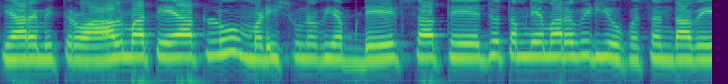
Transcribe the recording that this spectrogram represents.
ત્યારે મિત્રો, હાલ માટે આટલું. મળીશું નવી અપડેટ સાથે. જો તમને અમારો વીડિયો પસંદ આવે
